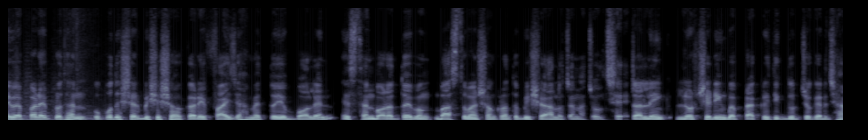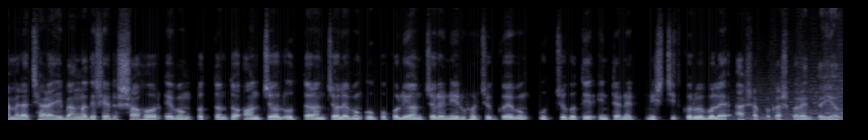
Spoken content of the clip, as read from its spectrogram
এ ব্যাপারে প্রধান উপদেষ্টার বিশেষ সহকারী ফাইজ আহমেদ তৈয়ব বলেন, স্থান বরাদ্দ এবং বাস্তবায়ন সংক্রান্ত বিষয়ে আলোচনা চলছে। স্টারলিংক লোডশেডিং বা প্রাকৃতিক দুর্যোগের ঝামেলা ছাড়াই বাংলাদেশের শহর এবং প্রত্যন্ত অঞ্চল, উত্তরাঞ্চল এবং উপকূলীয় অঞ্চলে নির্ভরযোগ্য এবং উচ্চগতির ইন্টারনেট নিশ্চিত করবে বলে আশা প্রকাশ করেন তৈয়ব।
